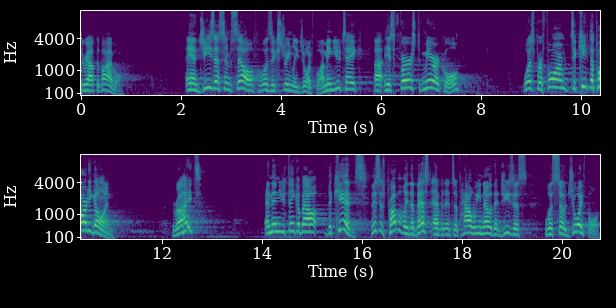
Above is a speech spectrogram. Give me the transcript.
throughout the Bible. And Jesus himself was extremely joyful. I mean, you take uh, his first miracle was performed to keep the party going, right? And then you think about the kids. This is probably the best evidence of how we know that Jesus was so joyful.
